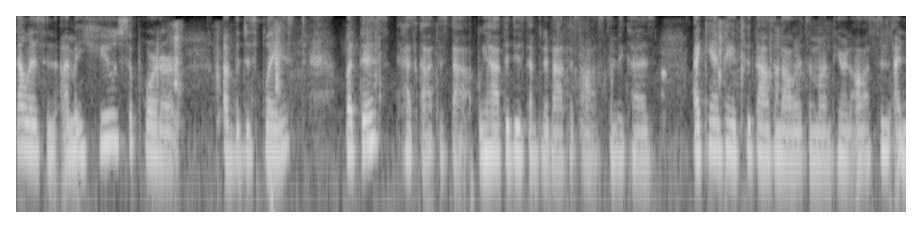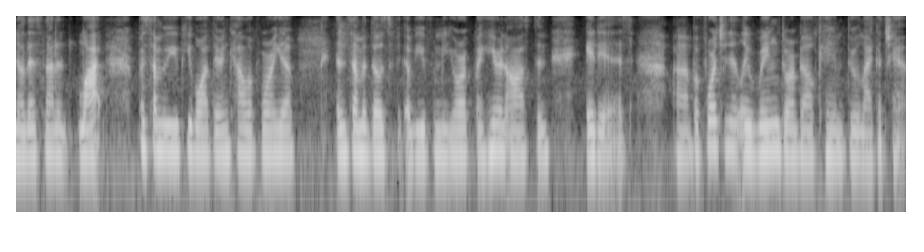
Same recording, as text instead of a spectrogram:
Now listen, I'm a huge supporter of the displaced, but this has got to stop. We have to do something about this, Austin, because I can't pay $2,000 a month here in Austin. I know that's not a lot for some of you people out there in California and some of those of you from New York, but here in Austin, it is. Uh, but fortunately, Ring Doorbell came through like a champ.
